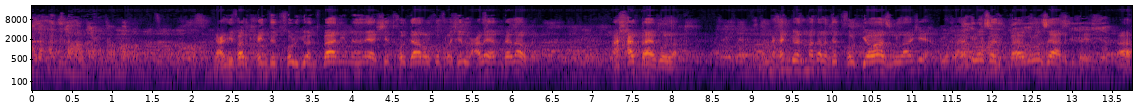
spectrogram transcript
على حد لها مرة. يعني فرق حين تدخل جون تباني من هنا الشيء تدخل دار الكفر شل عليهم كذا وكذا. ما حد بيقول لك. من الحين جون مثلا تدخل جواز ولا شيء بيقولوا صدق بيقولوا سارق. آه.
